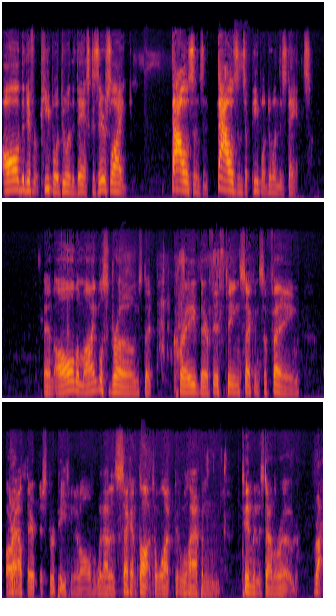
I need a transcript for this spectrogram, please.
all the different people doing the dance because there's like thousands and thousands of people doing this dance. And all the mindless drones that crave their 15 seconds of fame are yeah. out there just repeating it all without a second thought to what will happen 10 minutes down the road. Right.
